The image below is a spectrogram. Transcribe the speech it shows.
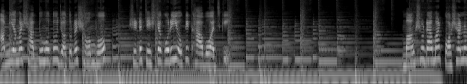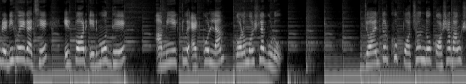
আমি আমার সাধ্যমতো যতটা সম্ভব সেটা চেষ্টা করেই ওকে খাওয়াবো আজকে। মাংসটা আমার কষানো রেডি হয়ে গেছে। এরপর এর মধ্যে আমি একটু অ্যাড করলাম গরম মশলা গুঁড়ো। জয়ন্তর খুব পছন্দ, কষা মাংস।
